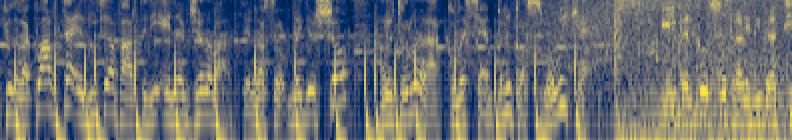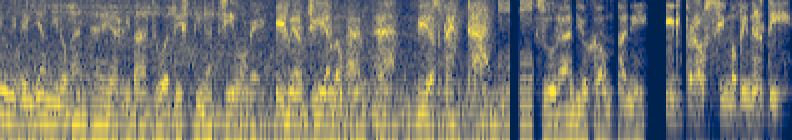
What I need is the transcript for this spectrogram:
A chiudere la quarta e l'ultima parte di Energia 90. Il nostro radio show ritornerà come sempre il prossimo weekend. Il percorso tra le vibrazioni degli anni 90 è arrivato a destinazione. Energia 90 vi aspetta su Radio Company il prossimo venerdì.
